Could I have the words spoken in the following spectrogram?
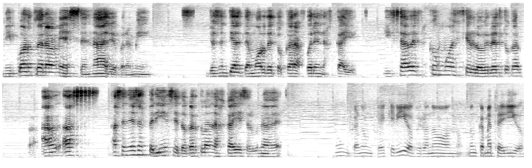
Mi cuarto era mi escenario para mí. Yo sentía el temor de tocar afuera en las calles. ¿Y sabes cómo es que logré tocar? ¿Has, has tenido esa experiencia de tocar tú en las calles alguna vez? Nunca, nunca. He querido, pero no, nunca me he atrevido.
